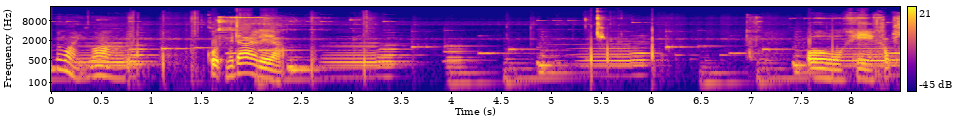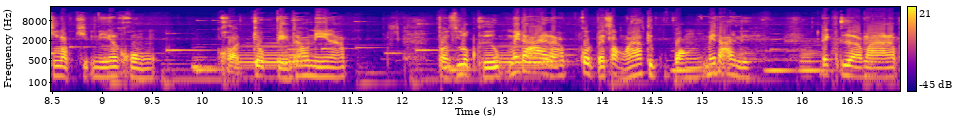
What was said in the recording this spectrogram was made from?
ไม่ไหวว่ะกดไม่ได้เลยอะ โอเคครับสำหรับคลิปนี้ก็คงขอจบเพียงเท่านี้นะครับ ผลสรุปคือไม่ได้นะครับ กดไป250คูปองไม่ได้เลย ได้เกลือมานะครับ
